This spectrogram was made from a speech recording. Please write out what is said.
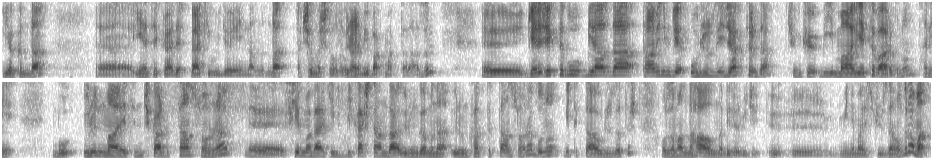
yakında. Ee, yine tekrar edip belki bu video yayınlandığında açılmış da olabilir. Hani bir bakmak da lazım. Ee, gelecekte bu biraz daha tahminimce ucuzlayacaktır da. Çünkü bir maliyeti var bunun. Hani bu ürün maliyetini çıkardıktan sonra e, firma belki birkaç tane daha ürün gamına ürün kattıktan sonra bunu bir tık daha ucuzlatır. O zaman daha alınabilir bir ü- minimalist cüzdan olur ama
